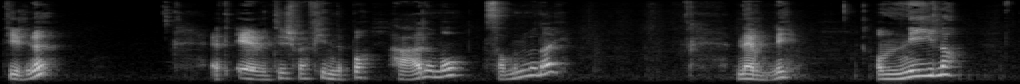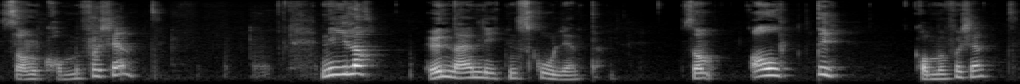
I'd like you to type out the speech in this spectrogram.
tidligere. Et eventyr som jeg finner på her og nå sammen med deg. Nemlig om Nila som kommer for sent. Nila hun er en liten skolejente som alltid kommer for sent.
